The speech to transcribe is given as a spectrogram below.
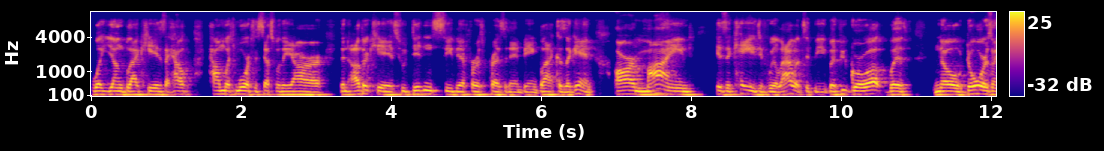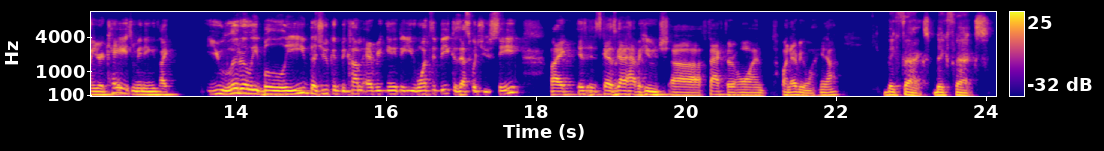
what young black kids, like how how much more successful they are than other kids who didn't see their first president being black. Because again, our mind is a cage if we allow it to be. But if you grow up with no doors on your cage, meaning like you literally believe that you can become every anything you want to be because that's what you see. Like it's, it's, got to have a huge uh, factor on on everyone. You know, big facts, big facts.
